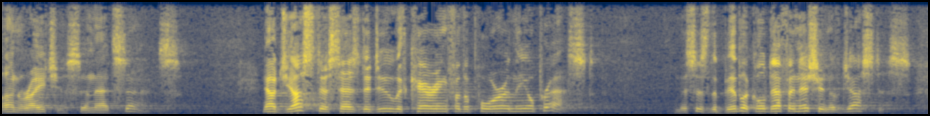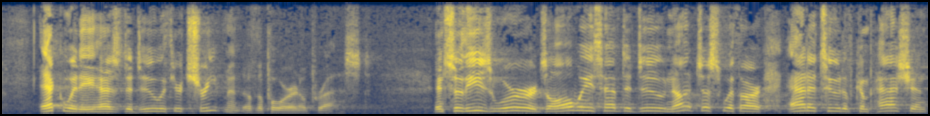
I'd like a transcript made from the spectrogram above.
unrighteous in that sense. Now, justice has to do with caring for the poor and the oppressed. This is the biblical definition of justice. Equity has to do with your treatment of the poor and oppressed. And so these words always have to do not just with our attitude of compassion,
